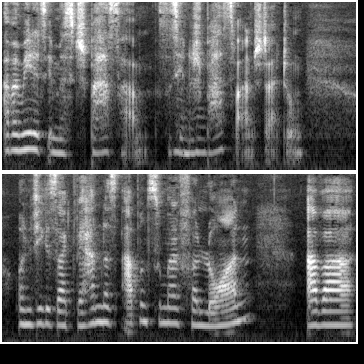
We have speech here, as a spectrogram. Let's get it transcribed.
Aber Mädels, ihr müsst Spaß haben. Das ist hier mhm. eine Spaßveranstaltung. Und wie gesagt, wir haben das ab und zu mal verloren, aber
